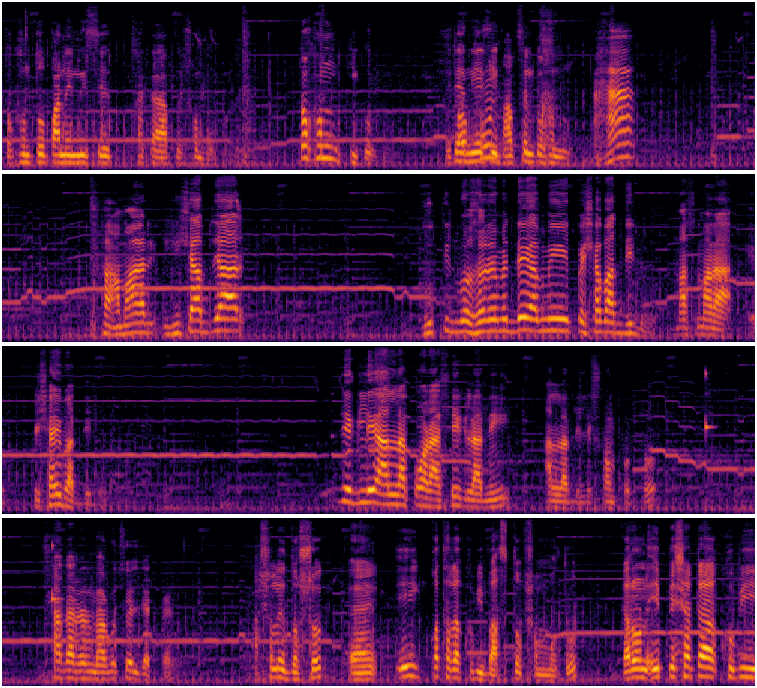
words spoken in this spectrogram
তখন তো পানির নিচে থাকা আপনার সম্ভব হবে না। তখন কি করবে? এটা নিয়ে কি তখন- ভাবছেন কখনো? হ্যাঁ। আমার হিসাব যে আর দু তিন বছরের মধ্যে আমি পেশা বাদ দিয়ে দেবো মাছ মারা এ পেশাই বাদ দিয়ে দেবো। যেগুলি আল্লাহ করা সেগুলা নেই আল্লাহ দিলে সম্পর্ক। সাধারণভাবে চলে যেতে পারে। আসলে দর্শক এই কথাটা খুবই বাস্তবসম্মত। কারণ এই পেশাটা খুবই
